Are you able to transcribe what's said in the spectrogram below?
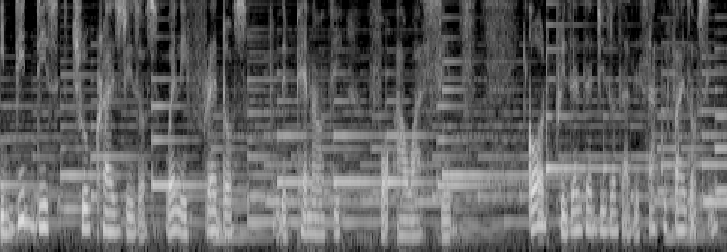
He did this through Christ Jesus when He freed us from the penalty for our sins. God presented Jesus as a sacrifice of sin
